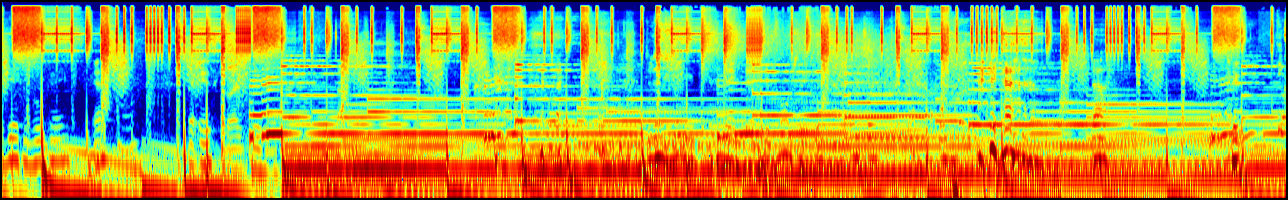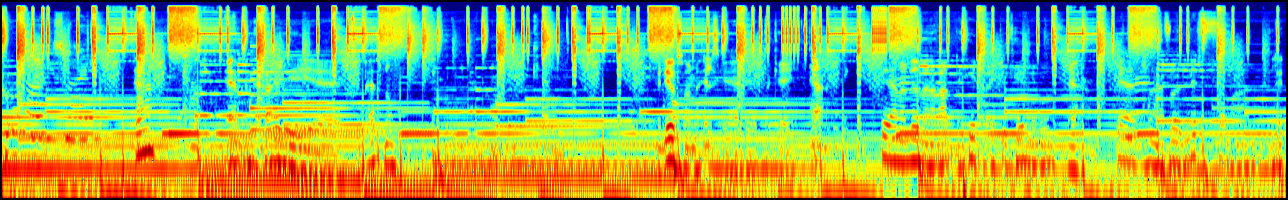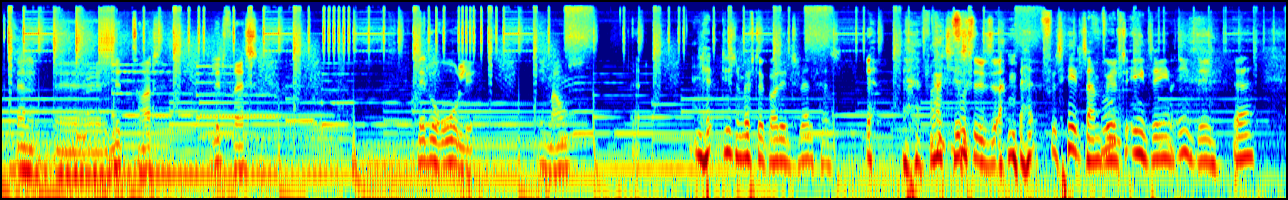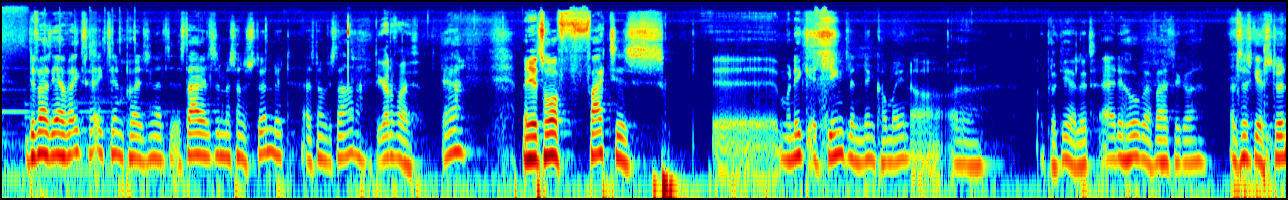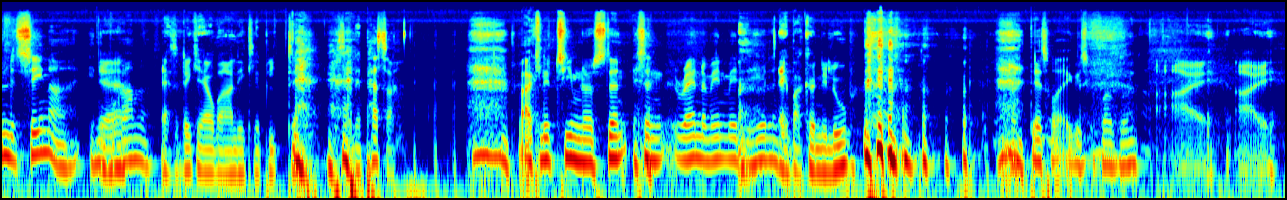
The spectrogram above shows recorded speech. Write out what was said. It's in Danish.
er virkelig god kage. Ja. Jeg elsker du altid. En, en, en ja. ja. Det kunne de snakker. Ja. Ja, men det er dejligt øh, tilpas nu. Men det er jo sådan, man helst skal have det kage. ja. Det er, man ved, man har ramt det helt rigtige kageniveau. Ja. Det er, man har fået lidt for meget. Lidt kald, øh, lidt træt, lidt frisk, lidt urolig i maus. Lidt ligesom efter et godt intervalpas. Ja. Faktisk. Fuldstændig det samme. Ja, helt samme følelse. En til en. En til en. Ja. Det er faktisk, jeg har ikke rigtig tænkt på, at jeg sådan altid, jeg starter altid med sådan at stønne lidt, altså når vi starter. Det gør du faktisk. Ja. Men jeg tror faktisk, øh, må ikke, at jinglen den kommer ind og, og, Og blokerer lidt. ja, det håber jeg faktisk, det gør. Og så skal jeg stønne lidt senere ind i Ja. programmet. Altså, det kan jeg jo bare lige klippe lidt til. så det passer. Bare klippe 10 minutter støn, sådan random ind midt i det hele. Jeg kan bare køre den i loop. Det tror jeg ikke, vi skal prøve på. Ej, ej.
